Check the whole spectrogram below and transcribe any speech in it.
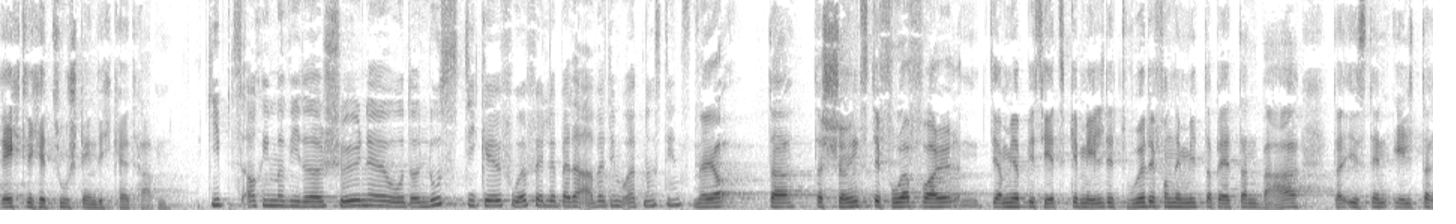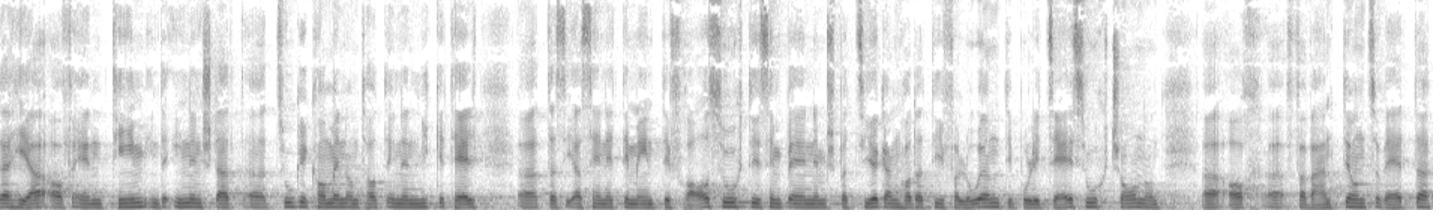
rechtliche Zuständigkeit haben. Gibt es auch immer wieder schöne oder lustige Vorfälle bei der Arbeit im Ordnungsdienst? Naja, der, der schönste Vorfall, der mir bis jetzt gemeldet wurde von den Mitarbeitern, war, da ist ein älterer Herr auf ein Team in der Innenstadt äh, zugekommen und hat ihnen mitgeteilt, äh, dass er seine demente Frau sucht. Ist ihm bei einem Spaziergang hat er die verloren. Die Polizei sucht schon und auch äh, Verwandte und so weiter.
